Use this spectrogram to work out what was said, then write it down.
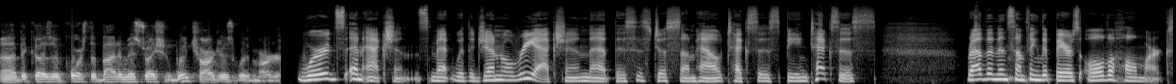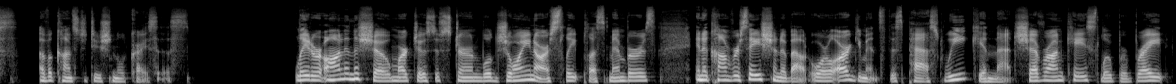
uh, because, of course, the Biden administration would charge us with murder. Words and actions met with a general reaction that this is just somehow Texas being Texas, rather than something that bears all the hallmarks of a constitutional crisis. Later on in the show, Mark Joseph Stern will join our Slate Plus members in a conversation about oral arguments this past week in that Chevron case, Loper Bright,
